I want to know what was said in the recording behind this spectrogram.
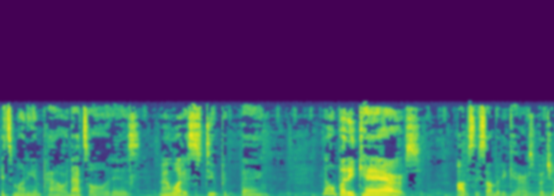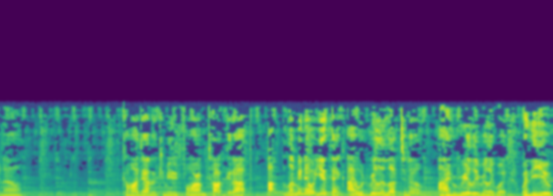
it's money and power. That's all it is. I mean, what a stupid thing. Nobody cares. Obviously, somebody cares, but you know, come on down to the community forum, talk it up. Uh, let me know what you think. I would really love to know. I really, really would. Whether you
